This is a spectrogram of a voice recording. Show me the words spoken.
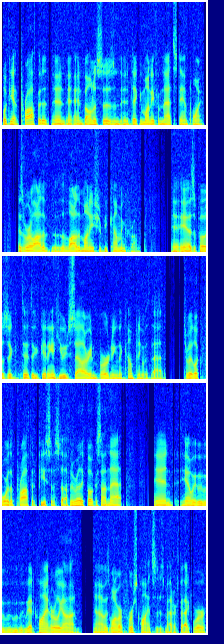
looking at profit and and bonuses and, and, taking money from that standpoint is where a lot of the a lot of the money should be coming from, as opposed to, to, to getting a huge salary and burdening the company with that. To really look for the profit piece of stuff and really focus on that. And you know, we we, we had a client early on. Uh, it was one of our first clients, as a matter of fact, where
